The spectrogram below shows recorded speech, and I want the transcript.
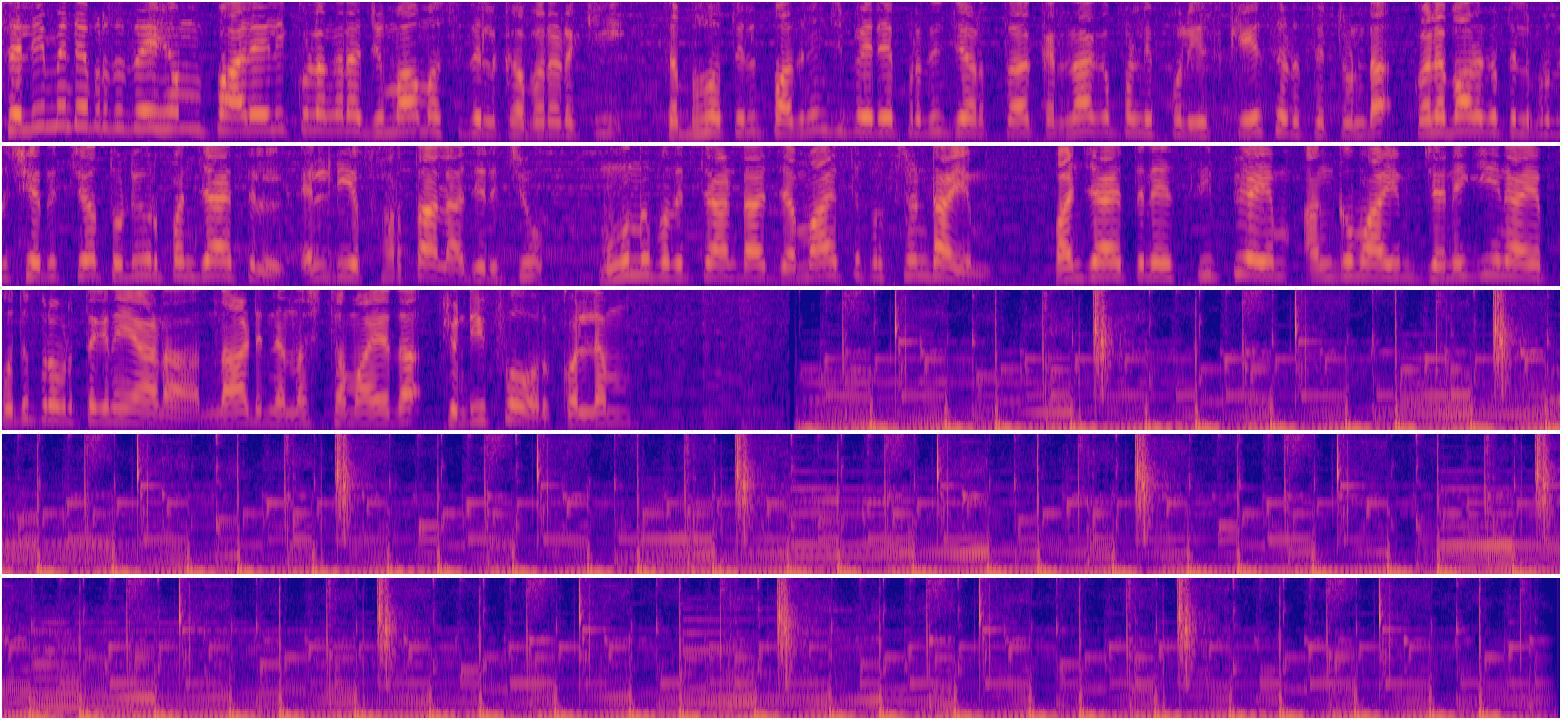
സലീമിന്റെ മൃതദേഹം പാലേലിക്കുളങ്ങര ജുമാ മസ്ജിദിൽ ഖബറടക്കി. സംഭവത്തിൽ പതിനഞ്ച് പേരെ പ്രതി ചേർത്ത് കരുനാഗപ്പള്ളി പോലീസ് കേസെടുത്തിട്ടുണ്ട്. കൊലപാതകത്തിൽ പ്രതിഷേധിച്ച് തൊടിയൂർ പഞ്ചായത്തിൽ എൽ ഡി എഫ് ഹർത്താൽ ആചരിച്ചു. മൂന്ന് പതിറ്റാണ്ട് ജമായത്ത് പ്രസിഡന്റായും പഞ്ചായത്തിലെ സി പി ഐ എം അംഗമായും ജനകീയനായ പൊതുപ്രവർത്തകനെയാണ് നാടിന് നഷ്ടമായത്. ട്വന്റി കൊല്ലം.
